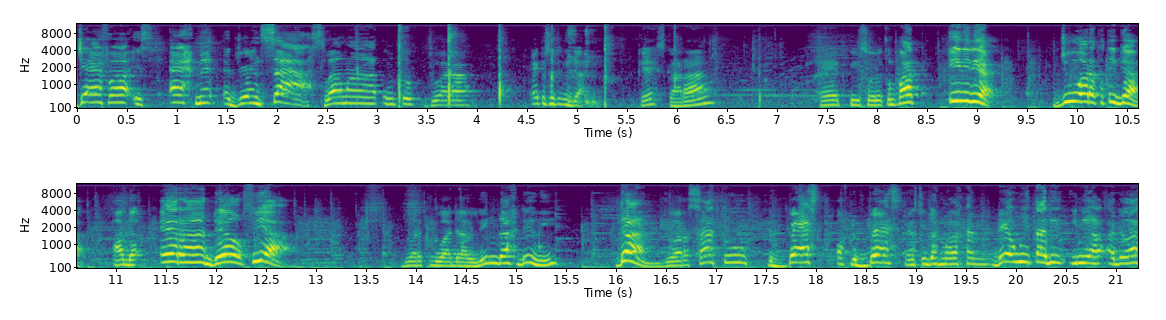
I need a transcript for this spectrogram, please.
Java is Ahmed Adriansa. Selamat untuk juara episode ketiga. Oke, sekarang episode keempat. Ini dia. Juara ketiga ada Era Delvia. Juara kedua ada Lindah Dewi. Dan juara satu, the best of the best yang sudah mengalahkan Dewi tadi. Ini adalah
